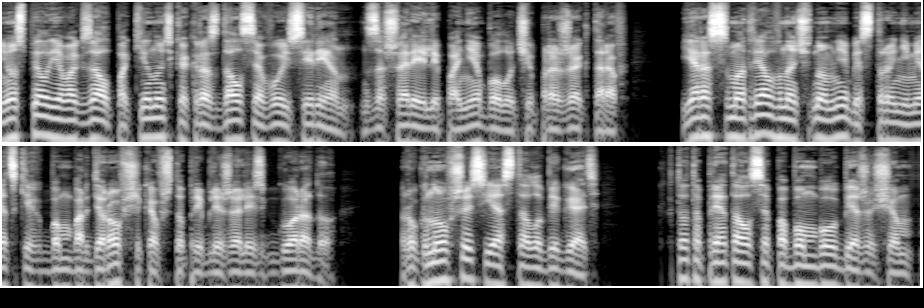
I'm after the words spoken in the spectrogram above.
Не успел я вокзал покинуть, как раздался вой сирен, зашарили по небу лучи прожекторов. Я рассмотрел в ночном небе строй немецких бомбардировщиков, что приближались к городу. Ругнувшись, я стал убегать. Кто-то прятался по бомбоубежищам,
